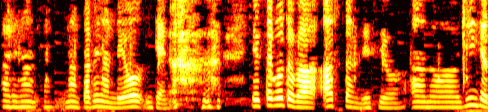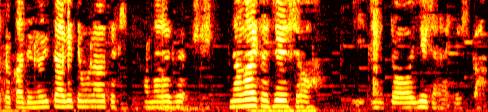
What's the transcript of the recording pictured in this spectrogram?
あれなん、なん、なんダメなんだよ、みたいな 言ったことがあったんですよ。あの、神社とかで乗りとあげてもらうときって必ず、名前と住所、えっと、言うじゃないですか。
